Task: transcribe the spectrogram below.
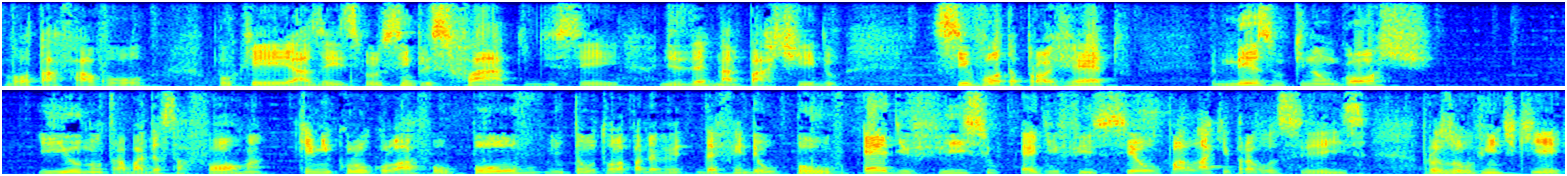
votar a favor, porque às vezes pelo simples fato de ser de determinado partido se vota projeto, mesmo que não goste, e eu não trabalho dessa forma. Quem me colocou lá foi o povo, então eu tô lá para de defender o povo. É difícil, é difícil. Se eu falar aqui para vocês, para os ouvintes, que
